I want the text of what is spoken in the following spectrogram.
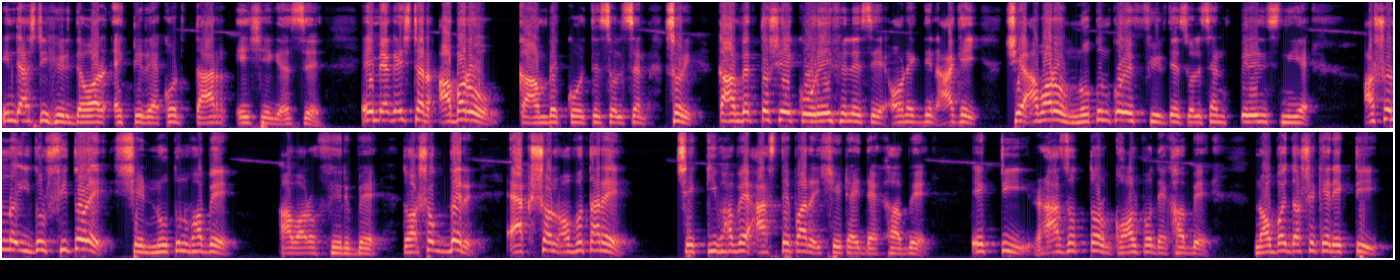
ইন্ডাস্ট্রি হিট দেওয়ার একটি রেকর্ড তার এসে গেছে। এই মেগাস্টার আবারও কামব্যাক করতে চলছেন। সরি কামব্যাক তো সে করেই ফেলেছে অনেকদিন আগেই। সে আবারও নতুন করে ফিরতে চলেছেন প্রিন্স নিয়ে। আসন্ন ঈদুল ফিতরে সে নতুনভাবে আবারও ফিরবে। দর্শকদের অ্যাকশন অবতারে সে কীভাবে আসতে পারে সেটাই দেখাবে। একটি রাজত্বর গল্প দেখাবে। নব্বই দশকের একটি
